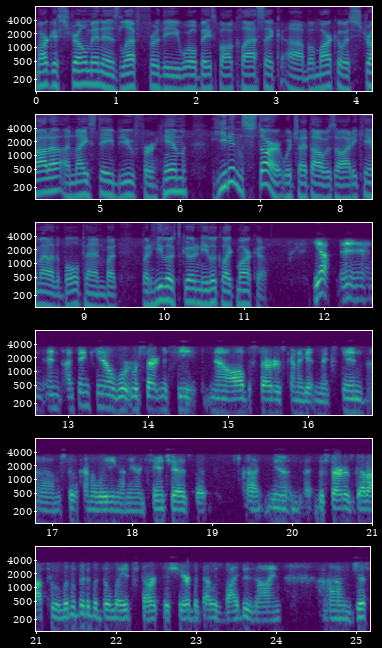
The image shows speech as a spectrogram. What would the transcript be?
Marcus Stroman is left for the World Baseball Classic, uh, but Marco Estrada, a nice debut for him. He didn't start, which I thought was odd. He came out of the bullpen, but but he looked good and he looked like Marco. Yeah, and and I think you know we're, we're starting to see now all the starters kind of get mixed in. Um, we're still kind of waiting on Aaron Sanchez, but uh, you know the starters got off to a little bit of a delayed start this year, but that was by design um, just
